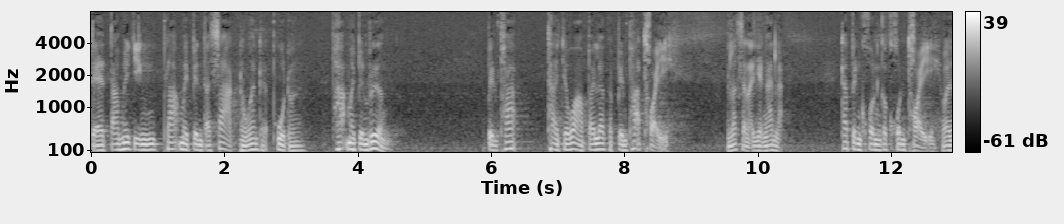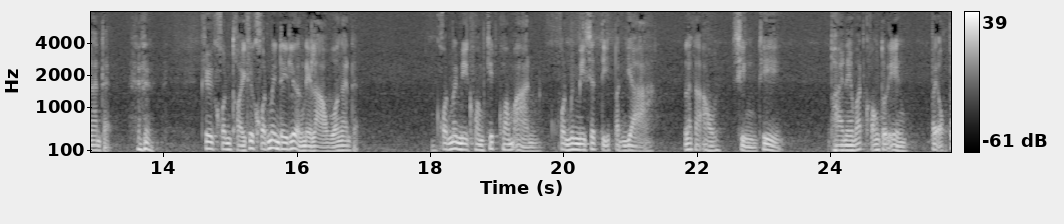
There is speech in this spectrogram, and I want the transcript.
แต่ตามให้จริงพระไม่เป็นตาซากเท่านั้นะพูดพระไม่เป็นเรื่อง เป็นพระถ้าจะว่าไปแล้วก็เป็นพระถอย ลักษณะอย่างนั้นแหละ ถ้าเป็นคนก็คนถอยว่างั้นเถอะคือคนถอยคือคนไม่ได้เรื่องในราวว่างั้นเถอะคนไม่มีความคิดความอ่าน คนไม่มีสติปัญญา แล้วก็เอาสิ่งที่ภายในวัดของตนเองไปออกไป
